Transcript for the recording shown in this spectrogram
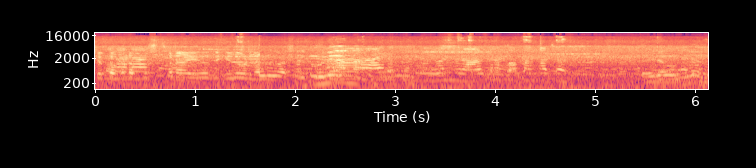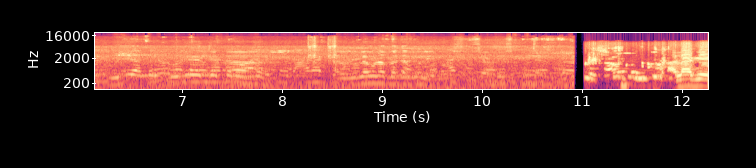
చెప్పకుండా పుస్తకం ఏదో ఏదో అలాగే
